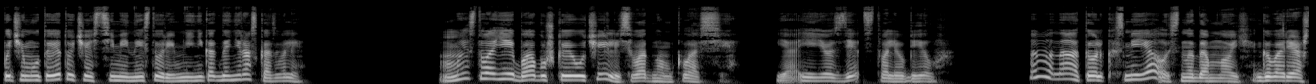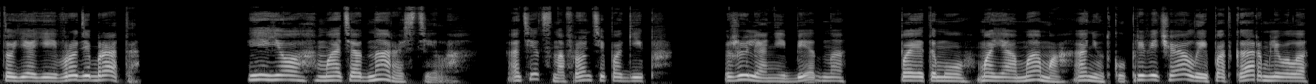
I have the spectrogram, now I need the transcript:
«Почему-то эту часть семейной истории мне никогда не рассказывали». «Мы с твоей бабушкой учились в одном классе. Я ее с детства любил, она только смеялась надо мной, говоря, что я ей вроде брата. Ее мать одна растила. Отец на фронте погиб. Жили они бедно, поэтому моя мама Анютку привечала и подкармливала,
